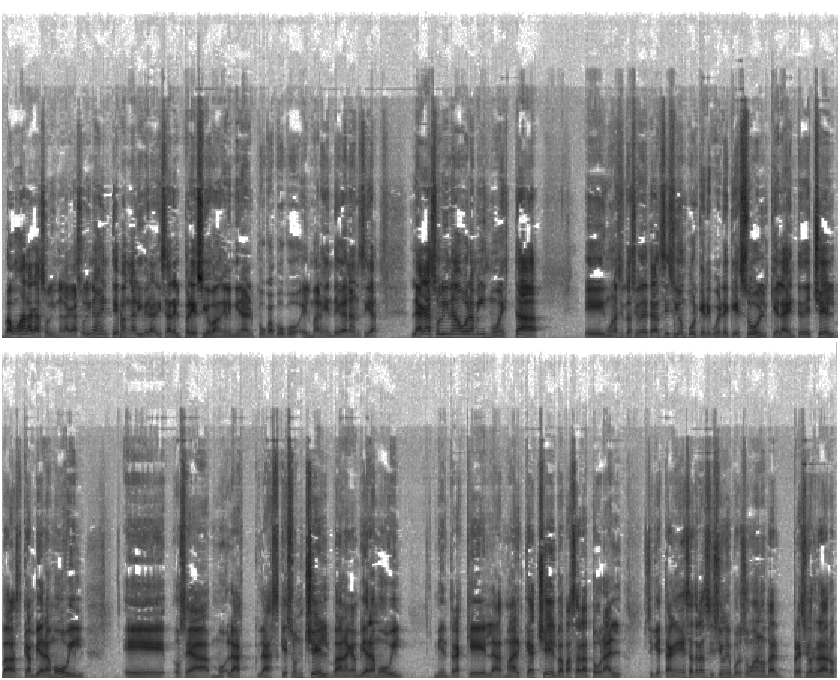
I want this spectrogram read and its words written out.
vamos a la gasolina. La gasolina, gente, van a liberalizar el precio, van a eliminar poco a poco el margen de ganancia. La gasolina ahora mismo está en una situación de transición porque recuerde que Sol, que la gente de Shell va a cambiar a móvil, eh, o sea, las, las, que son Shell van a cambiar a móvil, mientras que la marca Shell va a pasar a Toral. Así que están en esa transición y por eso van a notar precios raros.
